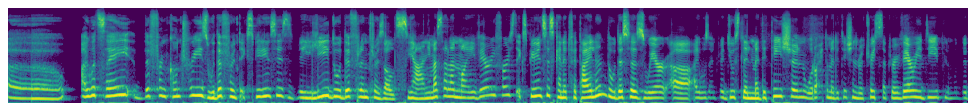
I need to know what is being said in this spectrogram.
Uh, I would say different countries with different experiences بيليدوا different results يعني مثلا my very first experiences كانت في تايلاند و this is where uh, I was introduced للمديتيشن ورحت meditation retreats that were very deep لمدة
